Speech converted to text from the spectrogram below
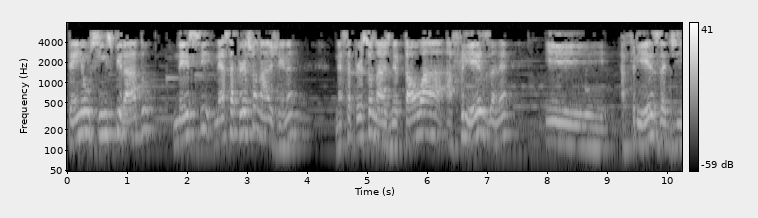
tenham se inspirado nesse, nessa personagem, né? Nessa personagem, né? Tal a, a frieza, né? E a frieza de,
